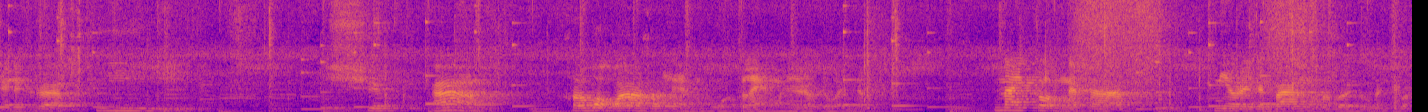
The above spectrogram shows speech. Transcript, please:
เลยนะครับนี่ชิบอ้าว เขาบอกว่าเขาแถมหัวแปลงมาให้เราด้วยครับ ในกล่องนะครับ มีอะไรกันบ้างมาเปิดดูกันดีกว่า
